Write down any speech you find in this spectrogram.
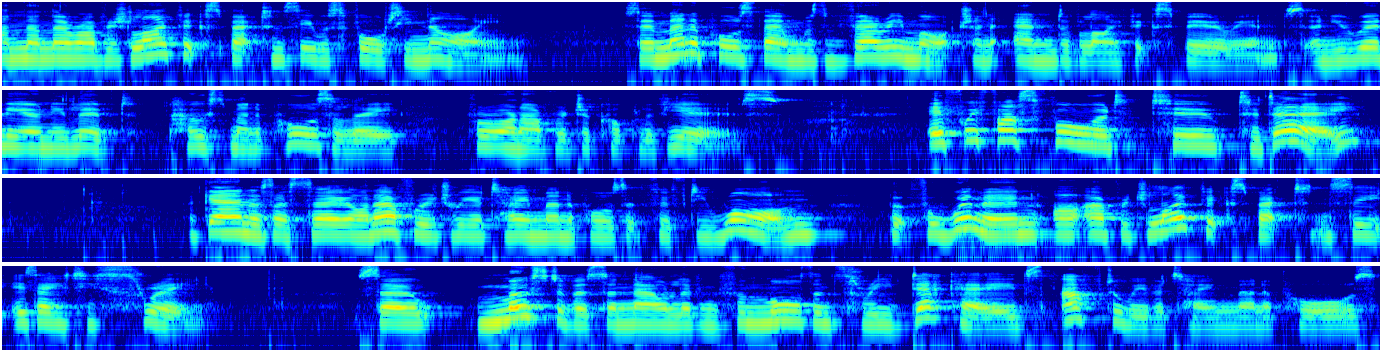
and then their average life expectancy was 49. So menopause then was very much an end of life experience, and you really only lived postmenopausally for on average a couple of years. If we fast forward to today, again, as I say, on average we attain menopause at 51, but for women, our average life expectancy is 83. So most of us are now living for more than three decades after we've attained menopause,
